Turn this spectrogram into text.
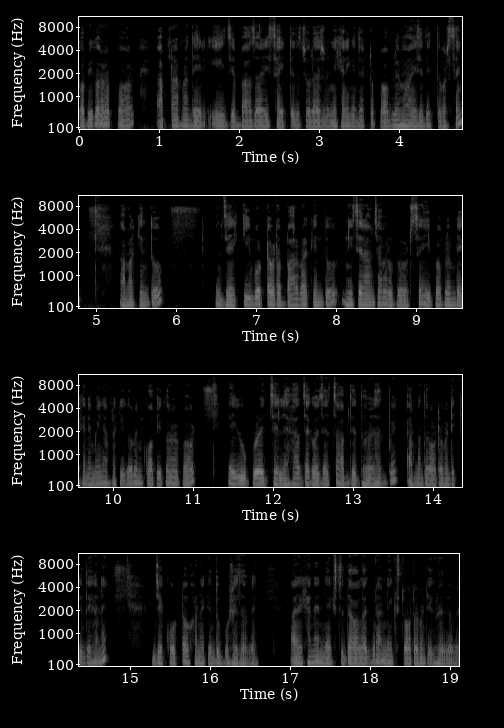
কপি করার পর আপনার আপনাদের এই যে বাজার এই সাইডটাতে চলে আসবেন। এখানে কিন্তু একটা প্রবলেম হয় যে দেখতে পাচ্ছেন। আমার কিন্তু যে কিবোর্ডটা ওটা বারবার কিন্তু নিচে নামছে, আবার উপরে উঠছে। এই প্রবলেমটা এখানে মেন আপনার কী করবেন? কপি করার পর এই উপরের যে লেখার জায়গা, ওই চাপ দিয়ে ধরে রাখবেন। আপনাদের অটোমেটিক কিন্তু এখানে যে কোডটা ওখানে কিন্তু বসে যাবে। আর এখানে নেক্সট দেওয়া লাগবে না নেক্সট অটোমেটিক হয়ে যাবে।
